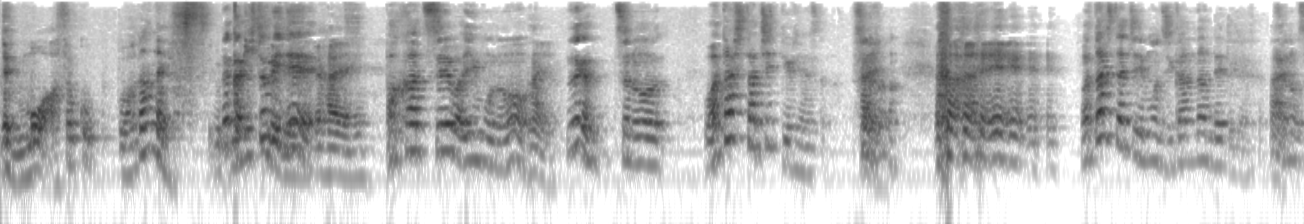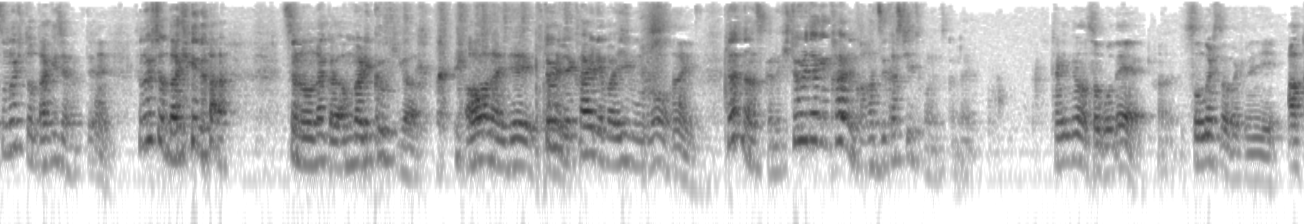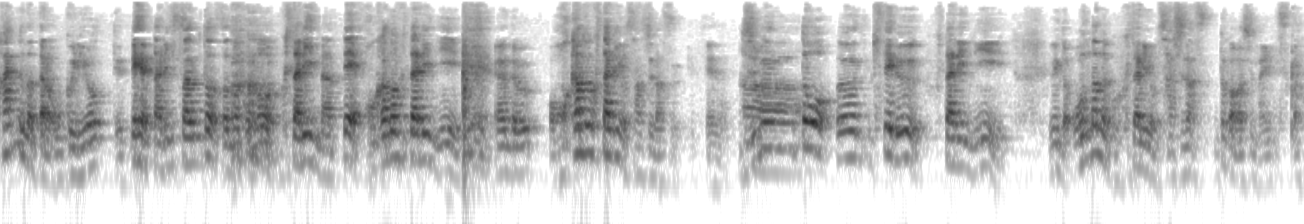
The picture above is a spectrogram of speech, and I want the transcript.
でももうあそこ、わかんないです。なんか一人ではい。爆発すればいいものを、はい。なんかその私たちって言うじゃないですか、はい私たちもう時間なんでって言うじゃないですか、はい。そのその人だけじゃなくて、はい。その人だけが そのなんかあんまり空気が合わないで一人で帰ればいいものを、はい。何なんですかね？一人だけ帰るのが恥ずかしいとかなんですかね？仮にはそこで、はい。その人だけに、あ、帰るんだったら送るよって言って、タリスさんとその子の 二人になって、他の二人に、あの他の二人を差し出すみたいな。自分と、うん、来てる二人に、女の子二人を差し出すとかはしないんですか？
